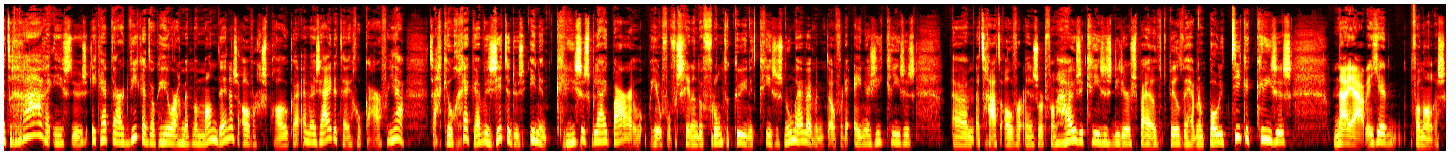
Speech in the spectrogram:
het rare is dus, ik heb daar het weekend ook heel erg met mijn man Dennis over gesproken. En wij zeiden tegen elkaar van ja, het is eigenlijk heel gek hè. We zitten dus in een crisis blijkbaar. Op heel veel verschillende fronten kun je het crisis noemen. We hebben het over de energiecrisis. Um, het gaat over een soort van huizencrisis die er speelt. We hebben een politieke crisis. Nou ja, weet je, van alles.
